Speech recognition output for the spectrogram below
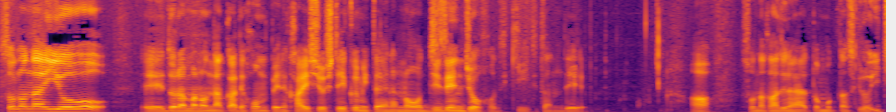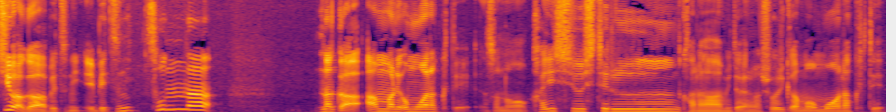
その内容を、えードラマの中で本編で回収していくみたいなのを事前情報で聞いてたんで、あ、そんな感じなんやと思ったんですけど、1話が別に、え、別に、そんな、なんか、あんまり思わなくて、その、回収してるんかなみたいなのは正直あんま思わなくて、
